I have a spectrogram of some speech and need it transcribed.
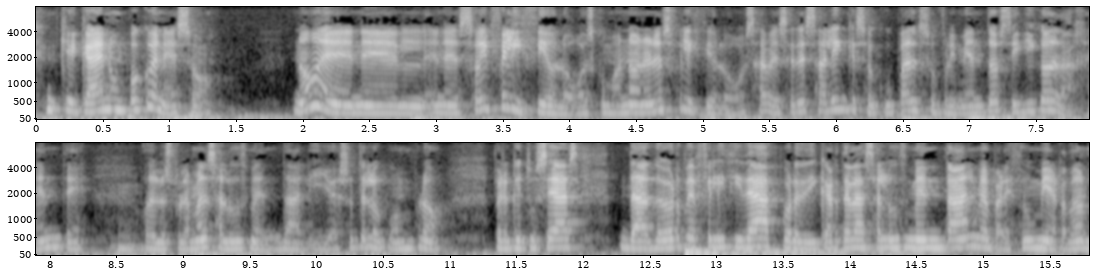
que caen un poco en eso. ¿no? En el, en el soy feliciólogo. Es como, no, no eres feliciólogo, ¿sabes? Eres alguien que se ocupa del sufrimiento psíquico de la gente mm. o de los problemas de salud mental. Y yo eso te lo compro. Pero que tú seas dador de felicidad por dedicarte a la salud mental me parece un mierdón.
